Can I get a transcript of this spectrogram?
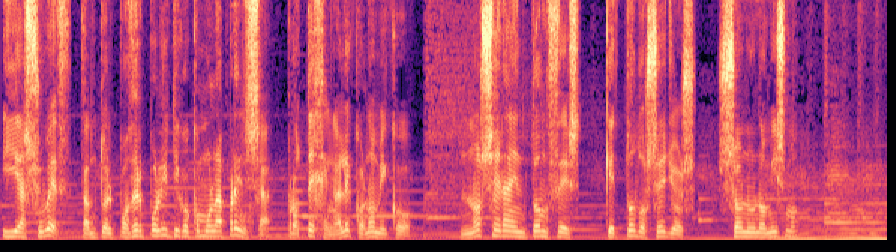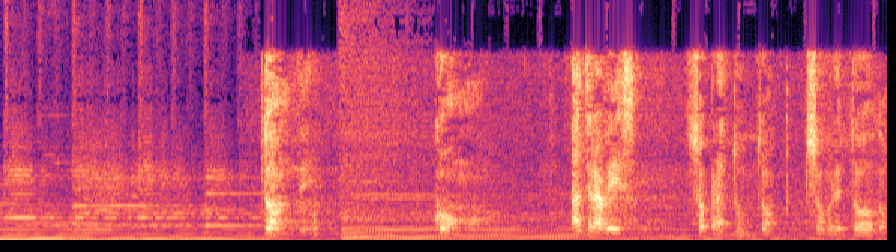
y a su vez tanto el poder político como la prensa protegen al económico, ¿no será entonces que todos ellos son uno mismo? ¿Dónde? ¿Cómo? A través, soprattutto, sobre todo,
